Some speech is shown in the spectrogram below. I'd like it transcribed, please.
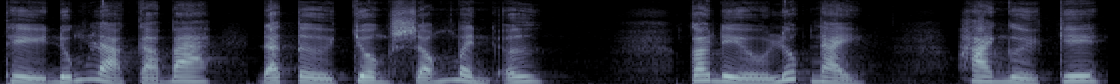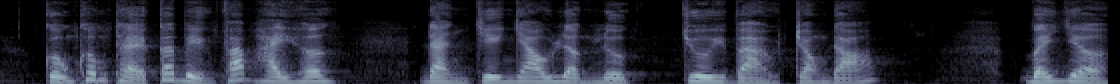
thì đúng là cả ba đã tự chôn sống mình ư. Có điều lúc này, hai người kia cũng không thể có biện pháp hay hơn, đành chia nhau lần lượt chui vào trong đó. Bây giờ,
